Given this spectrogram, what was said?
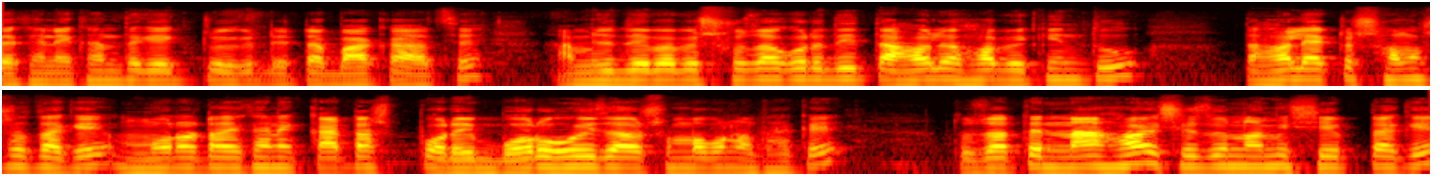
দেখেন, এখান থেকে একটু এটা বাঁকা আছে। আমি যদি এভাবে সোজা করে দিই, তাহলে হবে কিন্তু তাহলে একটা সমস্যা থাকে, মোড়াটা এখানে কাটার পরে বড় হয়ে যাওয়ার সম্ভাবনা থাকে। তো যাতে না হয়, সেজন্য আমি শেপটাকে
